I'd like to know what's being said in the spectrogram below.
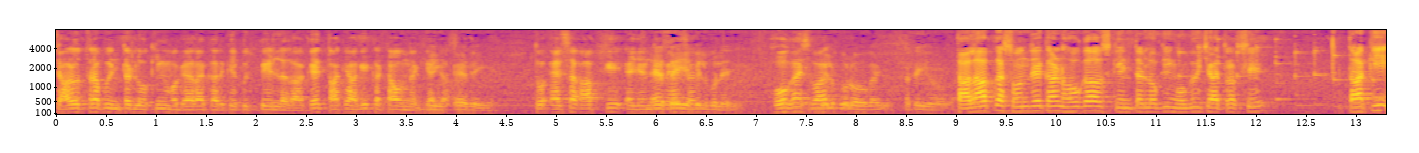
चारों तरफ़ इंटरलॉकिंग वगैरह करके कुछ पेड़ लगा के ताकि आगे कटाव न किया जा सके। तो ऐसा आपके एजेंडे में? बिल्कुल है। होगा इस बार बिल्कुल होगा जी ही होगा। तालाब का सौंदर्यकरण होगा उसकी इंटरलॉकिंग होगी चारों तरफ़ से ताकि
